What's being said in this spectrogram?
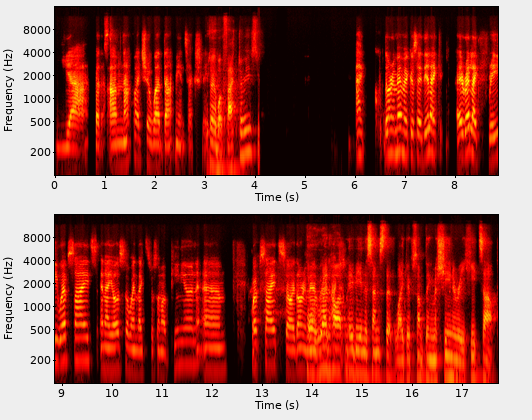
Yeah, but I'm not quite sure what that means actually. You're talking about factories? I don't remember because I did like I read like three websites and I also went like to some opinion um, websites. So I don't remember. So red hot, actually. maybe in the sense that like if something machinery heats up.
